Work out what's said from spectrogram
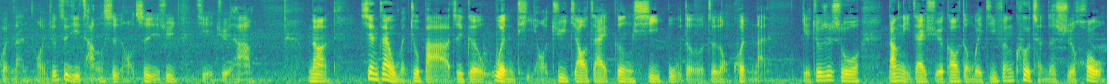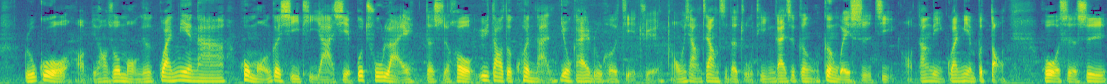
困难哦，就自己尝试哦，自己去解决它。那现在我们就把这个问题哦，聚焦在更细部的这种困难。也就是说，当你在学高等微积分课程的时候，如果哦，比方说某个观念啊，或某一个习题呀写不出来的时候，遇到的困难又该如何解决？我想这样子的主题应该是更更为实际哦。当你观念不懂，或者是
